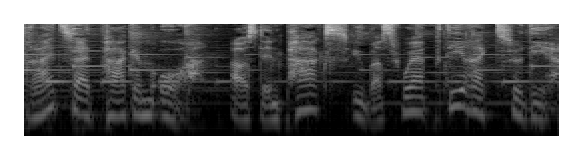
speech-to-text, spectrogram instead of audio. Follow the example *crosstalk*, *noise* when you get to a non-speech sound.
Freizeitpark im Ohr. Aus den Parks übers Web direkt zu dir.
